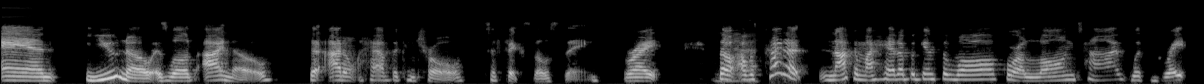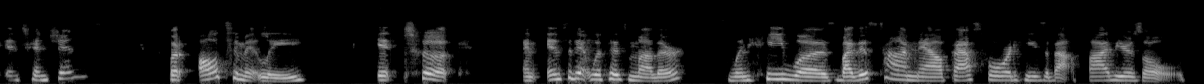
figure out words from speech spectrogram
And you know, as well as I know, that I don't have the control to fix those things, right? So yeah. I was kind of knocking my head up against the wall for a long time with great intentions. But ultimately, it took an incident with his mother when he was, by this time now, fast forward, he's about five years old.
